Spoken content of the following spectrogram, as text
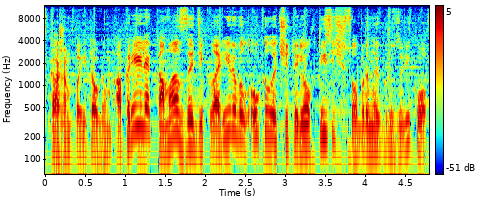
Скажем, по итогам апреля КАМАЗ задекларировал около 4000 собранных грузовиков,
